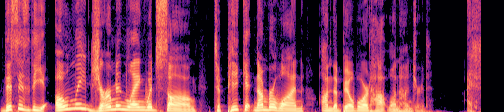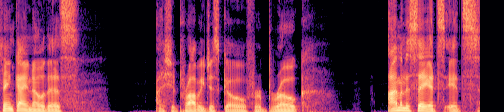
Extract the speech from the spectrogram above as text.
this is the only German language song to peak at number one on the Billboard Hot 100. I think I know this. I should probably just go for broke. I'm going to say it's it's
